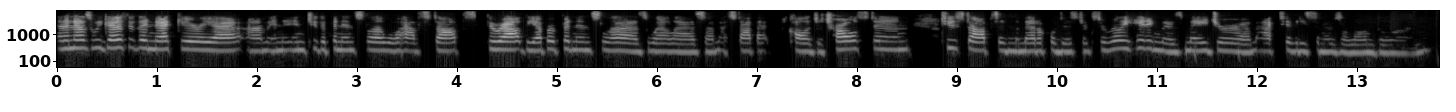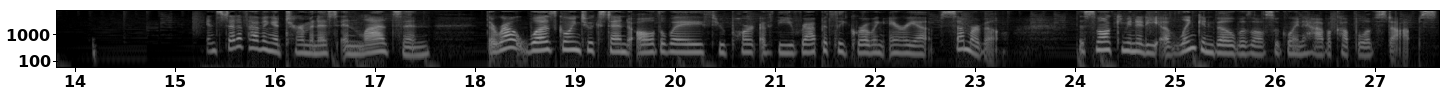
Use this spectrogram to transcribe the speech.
And then as we go through the neck area um, and into the peninsula, we'll have stops throughout the upper peninsula as well as um, a stop at College of Charleston, two stops in the medical district. So, really hitting those major um, activity centers along the line. Instead of having a terminus in Ladson, the route was going to extend all the way through part of the rapidly growing area of Summerville. The small community of Lincolnville was also going to have a couple of stops.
